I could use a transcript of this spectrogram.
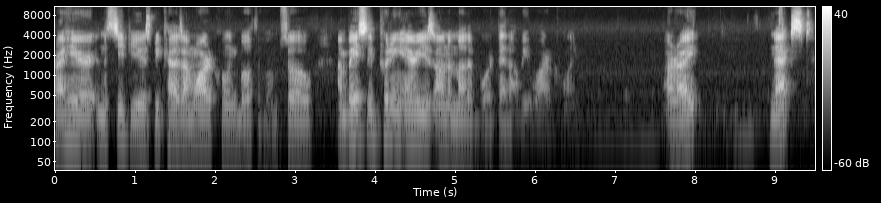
right here in the CPU is because I'm water cooling both of them. So I'm basically putting areas on the motherboard that I'll be water cooling. Alright, next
